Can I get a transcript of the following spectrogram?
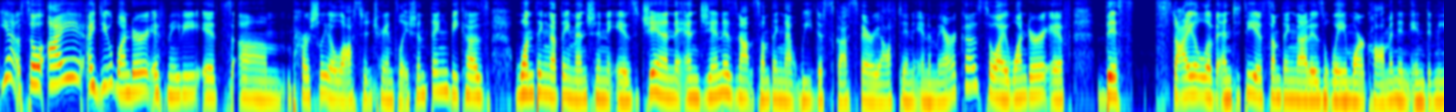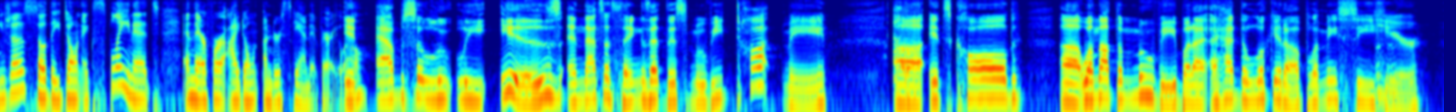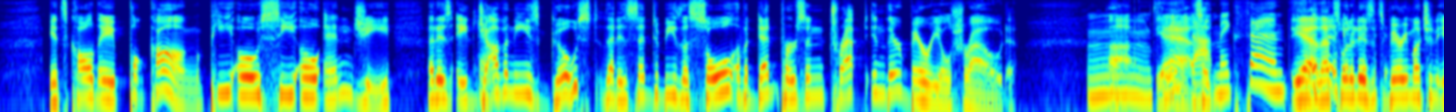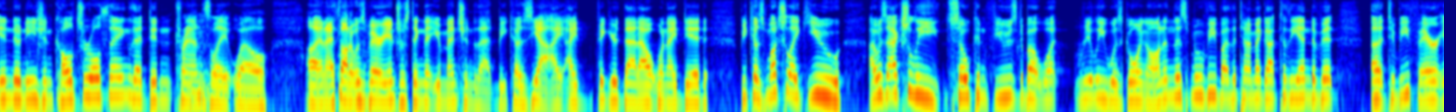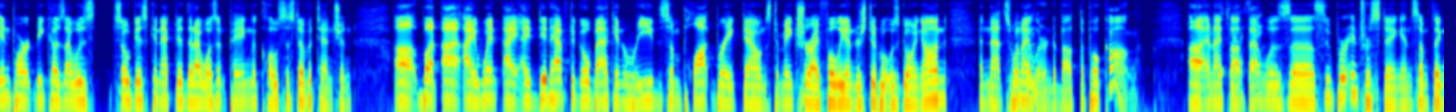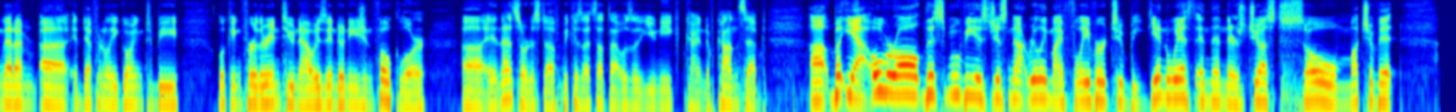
Yeah, so I I do wonder if maybe it's um partially a lost in translation thing because one thing that they mention is jinn and jinn is not something that we discuss very often in America. So I wonder if this style of entity is something that is way more common in Indonesia so they don't explain it and therefore I don't understand it very well. It well. absolutely is, and that's a thing that this movie taught me. Uh, it's called, uh, well, not the movie, but I, I had to look it up. Let me see here. It's called a pocong, P O C O N G. That is a Javanese ghost that is said to be the soul of a dead person trapped in their burial shroud. Mm, see, yeah, that so- makes sense. Yeah, that's what it is. It's very much an Indonesian cultural thing that didn't translate well. Uh, and I thought it was very interesting that you mentioned that because, yeah, I, I figured that out when I did. Because, much like you, I was actually so confused about what really was going on in this movie by the time I got to the end of it. Uh, to be fair, in part because I was so disconnected that I wasn't paying the closest of attention. Uh, but I, I went. I, I did have to go back and read some plot breakdowns to make sure I fully understood what was going on, and that's when I learned about the pocong. Uh, and I thought that was uh, super interesting and something that I'm uh, definitely going to be looking further into now is Indonesian folklore uh, and that sort of stuff because I thought that was a unique kind of concept. Uh, but yeah, overall, this movie is just not really my flavor to begin with, and then there's just so much of it.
